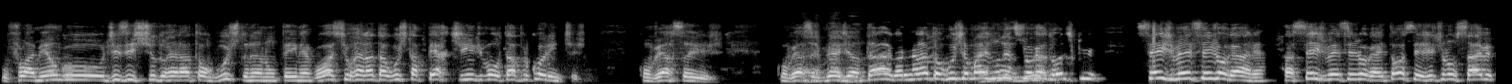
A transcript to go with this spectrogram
O Flamengo desistiu do Renato Augusto, né? Não tem negócio, e o Renato Augusto está pertinho de voltar para o Corinthians. Conversas, conversas é, bem adiantadas. Agora, o Renato Augusto é mais é, um desses jogadores que seis meses sem jogar, né? Está seis meses sem jogar. Então, assim, a gente não sabe.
